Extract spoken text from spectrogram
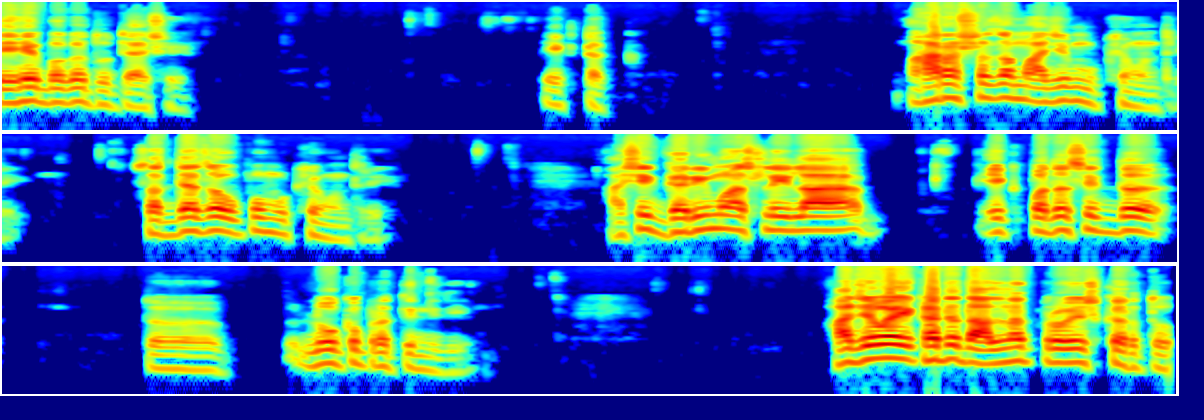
ते हे बघत होते असे. एकटक महाराष्ट्राचा माजी मुख्यमंत्री सध्याचा उपमुख्यमंत्री. अशी गरिमा असलेला एक पदसिद्ध लोकप्रतिनिधी. हा जेव्हा एखाद्या दालनात प्रवेश करतो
